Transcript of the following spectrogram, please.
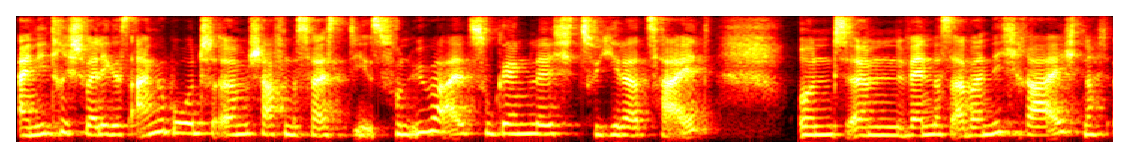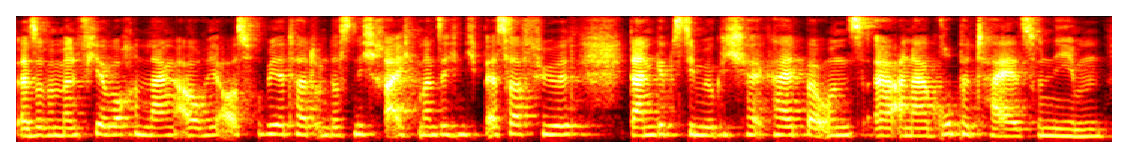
ein niedrigschwelliges Angebot ähm, schaffen. Das heißt, die ist von überall zugänglich zu jeder Zeit. Und ähm, wenn das aber nicht reicht, nach, also wenn man vier Wochen lang Auri ausprobiert hat und das nicht reicht, man sich nicht besser fühlt, dann gibt es die Möglichkeit bei uns äh, an einer Gruppe teilzunehmen.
